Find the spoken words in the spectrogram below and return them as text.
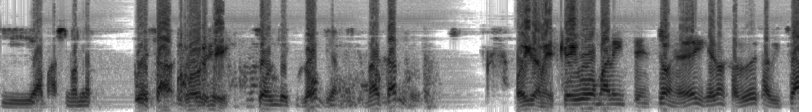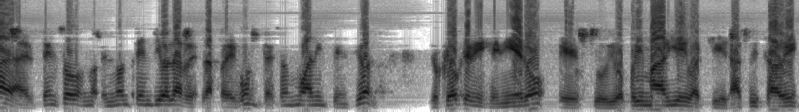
y Amazonas, pues ah, Jorge. son de Colombia, estimado Carlos. Óigame, es que hubo mala intención. Le dijeron saludos a Bichada. El censo, no, él no entendió la, la pregunta. Eso es mala intención. Yo creo que el ingeniero eh, estudió primaria y bachillerato y sabe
